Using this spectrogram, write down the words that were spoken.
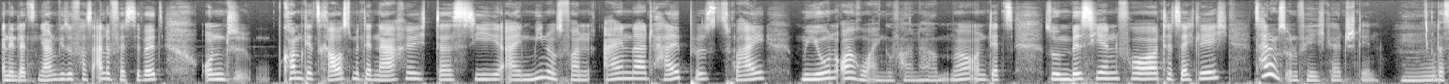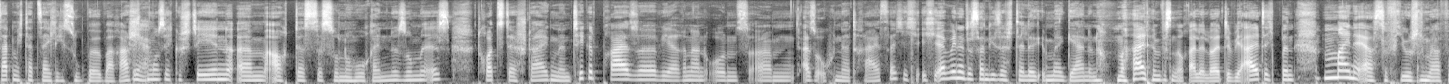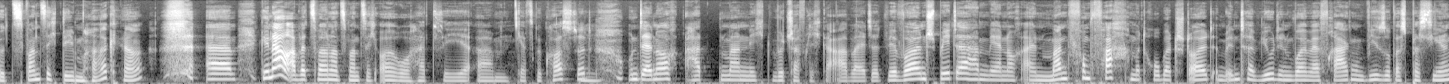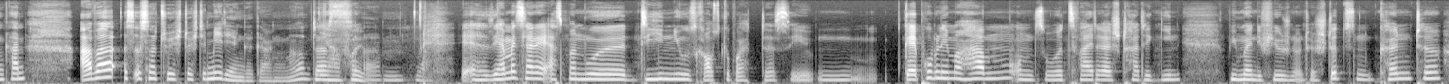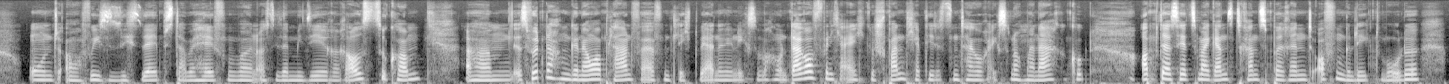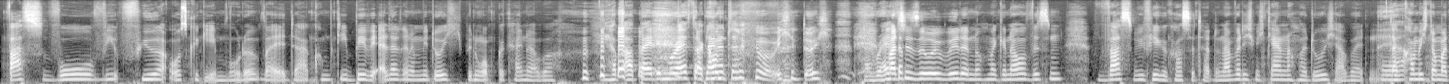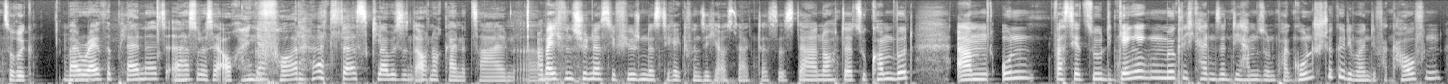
in den letzten Jahren, wie so fast alle Festivals, und kommt jetzt raus mit der Nachricht, dass sie ein Minus von 1,5 bis 2 Millionen Euro eingefahren haben ne? und jetzt so ein bisschen vor tatsächlich Zahlungsunfähigkeit stehen. Hm, das hat mich tatsächlich super überrascht, ja. muss ich gestehen. Ähm, auch, dass das so eine horrende Summe ist, trotz der steigenden Ticketpreise. Wir erinnern uns, ähm, also 130. Ich, ich, erwähne das an dieser Stelle immer gerne nochmal, dann wissen auch alle Leute, wie alt ich bin. Meine erste Fusion war für 20 D-Mark, ja. Ähm, genau, aber 220 Euro hat sie ähm, jetzt gekostet. Mhm. Und dennoch hat man nicht wirtschaftlich gearbeitet. Wir wollen später, haben wir ja noch einen Mann vom Fach mit Robert Stolt im Interview, den wollen wir fragen, wie sowas passieren kann. Aber es ist natürlich durch die Medien gegangen. Ne? Das, ja, voll. Ähm, ja. Äh, sie haben jetzt leider erstmal nur die News rausgebracht, dass sie mm, Geldprobleme haben und so zwei, drei Strategien, wie man die Fusion unterstützen könnte und auch wie sie sich selbst dabei helfen wollen, aus dieser Misere rauszukommen. Ähm, es wird noch ein genauer Plan veröffentlicht werden in den nächsten Wochen und darauf bin ich eigentlich gespannt. Ich habe die letzten Tage auch extra nochmal nachgeguckt, ob das jetzt mal ganz transparent offengelegt wurde, was wo wie für ausgegeben wurde, weil da kommt die BWLerin in mir durch. Ich bin überhaupt gar keine, aber ich habe bei dem Rave da kommt dann immer welche durch. Mathe so will dann nochmal genau wissen, was wie viel gekostet hat und dann würde ich mich gerne nochmal durcharbeiten. Ja. Dann komme ich nochmal zurück. Bei mhm. Rave the Planet äh, hast du das ja auch eingefordert. Ja. Das, glaube ich, sind auch noch keine Zahlen. Ähm. Aber ich finde es schön, dass die Fusion das direkt von sich aus sagt, dass es da noch dazu kommen wird. Ähm, und was jetzt so die gängigen Möglichkeiten sind, die haben so ein paar Grundstücke, die wollen die verkaufen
